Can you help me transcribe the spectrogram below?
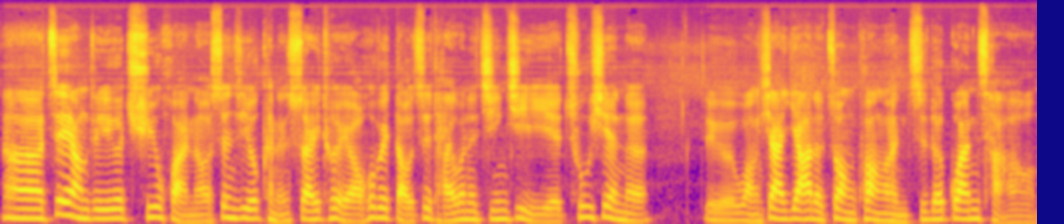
那这样的一个趋缓呢，甚至有可能衰退啊，会不会导致台湾的经济也出现了这个往下压的状况？很值得观察哦。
